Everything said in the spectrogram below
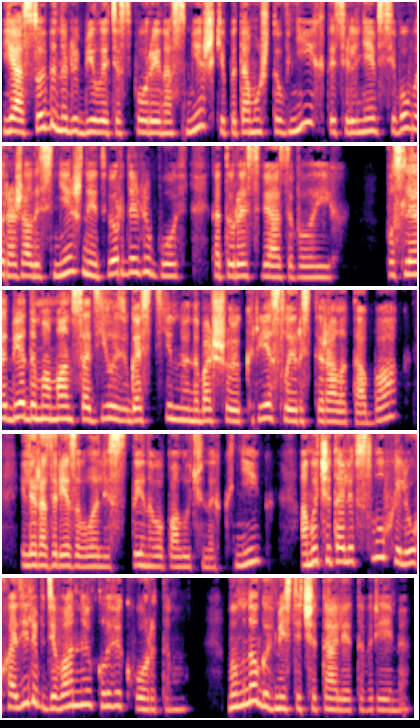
Я особенно любила эти споры и насмешки, потому что в них-то сильнее всего выражалась нежная и твердая любовь, которая связывала их. После обеда маман садилась в гостиную на большое кресло и растирала табак или разрезывала листы новополученных книг, а мы читали вслух или уходили в диванную клавикордом. Мы много вместе читали это время,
